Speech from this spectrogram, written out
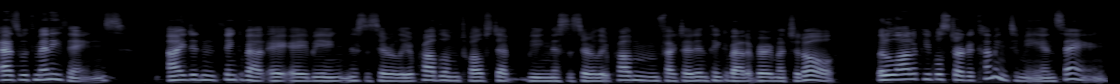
as with many things, I didn't think about AA being necessarily a problem, 12 step being necessarily a problem. In fact, I didn't think about it very much at all. But a lot of people started coming to me and saying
